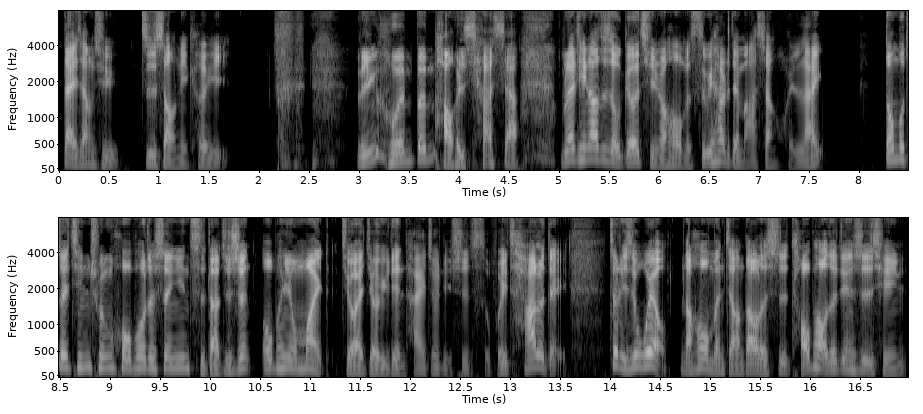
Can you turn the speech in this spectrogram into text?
戴上去，至少你可以 灵魂奔跑一下下。我们来听到这首歌曲，然后我们 Sweetheart 再马上回来。东部最青春活泼的声音，慈大之声，Open Your Mind，就爱教育电台，这里是 Sweet Holiday，这里是 Will。然后我们讲到的是逃跑这件事情，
